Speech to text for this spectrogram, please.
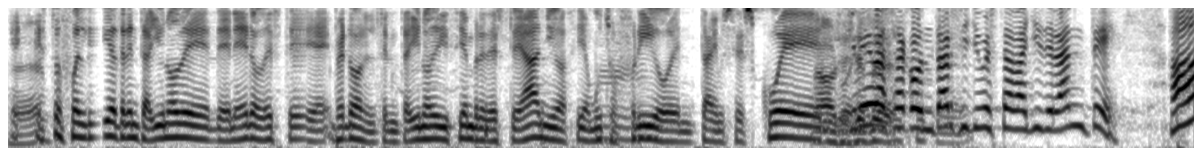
¿Eh? esto fue el día 31 de, de enero de este, perdón, el 31 de diciembre de este año, hacía mucho frío en Times Square. No, ¿Qué me vas a contar si yo estaba allí delante? Ah,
